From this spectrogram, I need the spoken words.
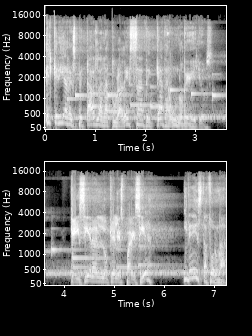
él quería respetar la naturaleza de cada uno de ellos. Que hicieran lo que les pareciera. Y de esta forma,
